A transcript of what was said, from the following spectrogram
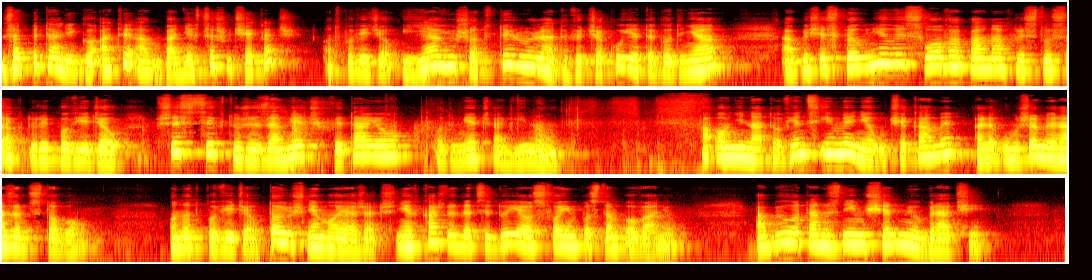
Zapytali go, a ty, Abba, nie chcesz uciekać? Odpowiedział, ja już od tylu lat wyczekuję tego dnia, aby się spełniły słowa Pana Chrystusa, który powiedział: Wszyscy, którzy za miecz chwytają, od miecza giną. A oni na to, więc i my nie uciekamy, ale umrzemy razem z Tobą. On odpowiedział: To już nie moja rzecz, niech każdy decyduje o swoim postępowaniu. A było tam z nim siedmiu braci.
